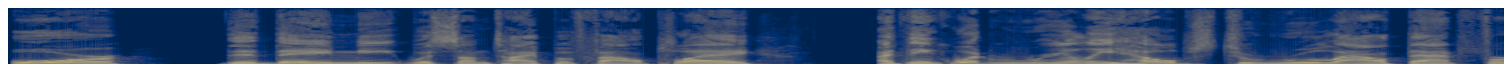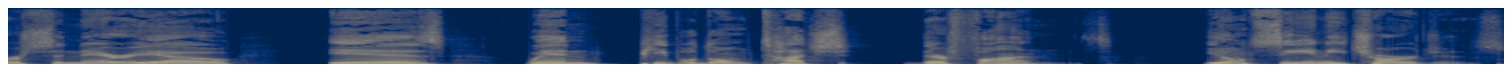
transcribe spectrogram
Or did they meet with some type of foul play? I think what really helps to rule out that first scenario is when people don't touch their funds. You don't see any charges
